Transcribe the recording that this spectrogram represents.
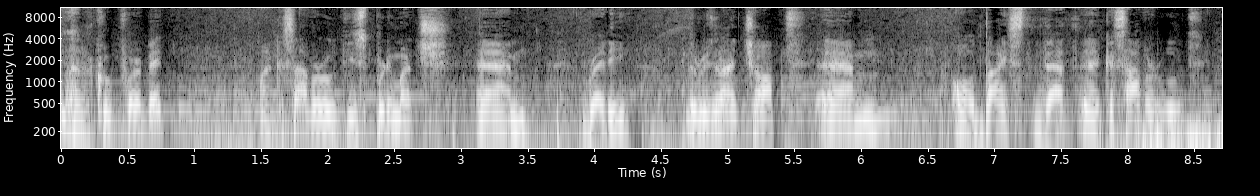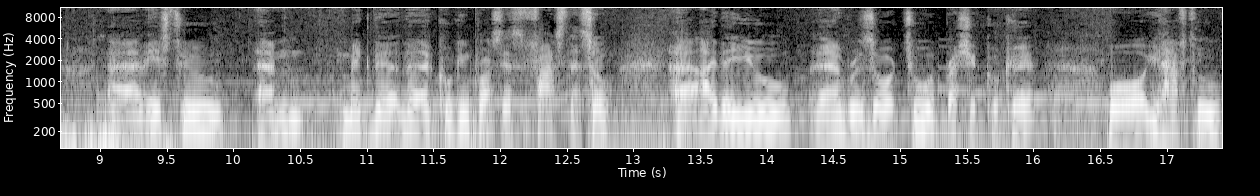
Let it cook for a bit. My cassava root is pretty much um, ready. The reason I chopped um, or diced that uh, cassava root uh, is to um, make the, the cooking process faster. So uh, either you uh, resort to a pressure cooker or you have to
